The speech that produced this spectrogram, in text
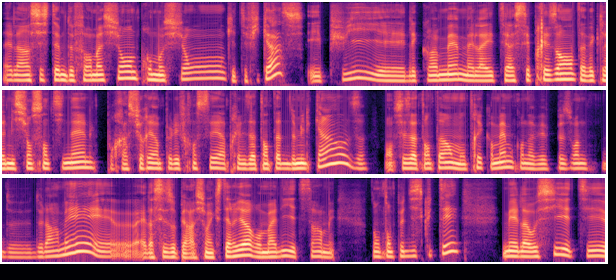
Elle a un système de formation, de promotion qui est efficace. Et puis, elle est quand même, elle a été assez présente avec la mission Sentinelle pour rassurer un peu les Français après les attentats de 2015. Bon, ces attentats ont montré quand même qu'on avait besoin de, l'armée. Euh, elle a ses opérations extérieures au Mali, etc., mais dont on peut discuter mais elle a aussi été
